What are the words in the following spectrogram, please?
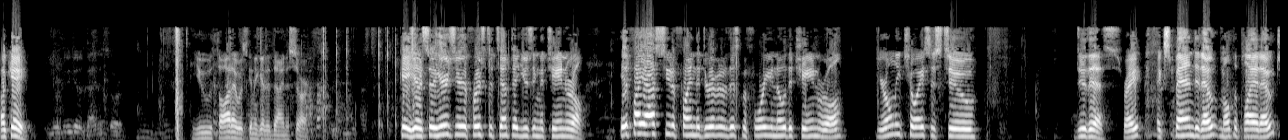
Okay. You gonna. You thought I was going to get a dinosaur. Okay, here. So here's your first attempt at using the chain rule. If I asked you to find the derivative of this before you know the chain rule, your only choice is to do this, right? Expand it out, multiply it out,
